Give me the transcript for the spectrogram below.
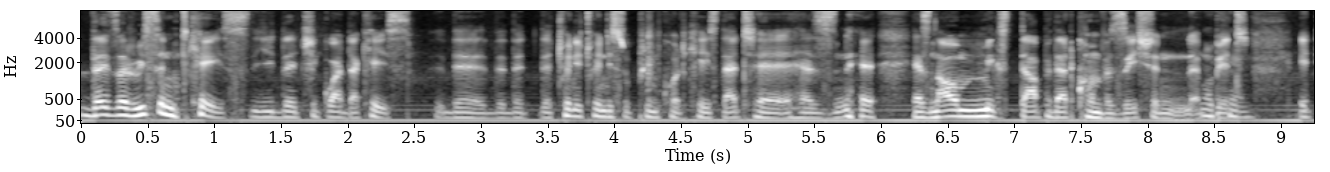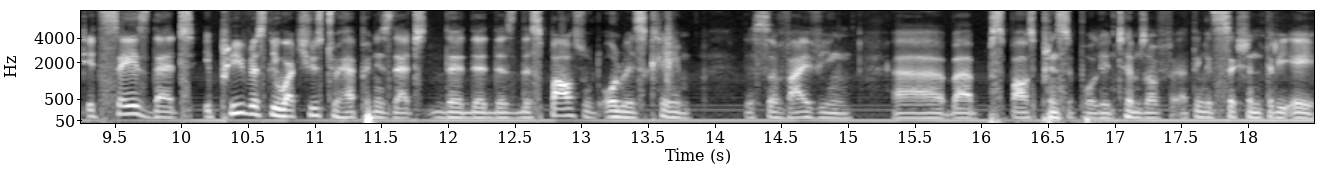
there's a recent case, the, the Chikwada case, the, the the the 2020 Supreme Court case that uh, has has now mixed up that conversation a bit. It it says that previously what used to happen is that the the the, the spouse would always claim the surviving uh, uh, spouse principle in terms of I think it's section 3A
